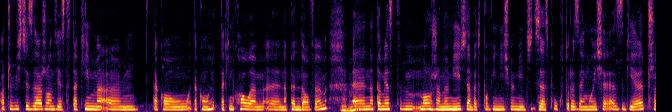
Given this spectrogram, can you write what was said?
Oczywiście zarząd jest takim, taką, taką, takim kołem napędowym, e, natomiast możemy mieć, nawet powinniśmy mieć zespół, który zajmuje się ESG, czy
